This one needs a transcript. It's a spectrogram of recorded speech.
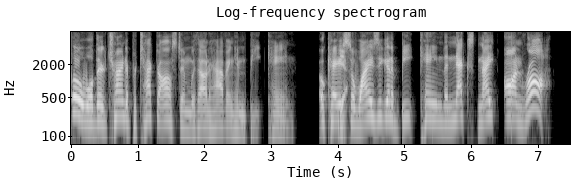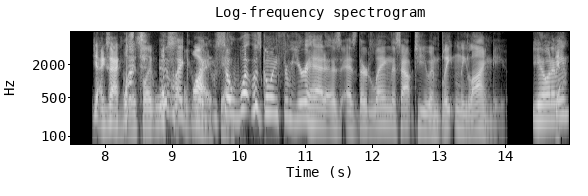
Oh well, they're trying to protect Austin without having him beat Kane. Okay, Yeah. so why is he gonna beat Kane the next night on Raw? yeah, exactly. What? It's like what's like why? like, so what was going through your head as as they're laying this out to you and blatantly lying to you? You know what I Yeah. mean?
